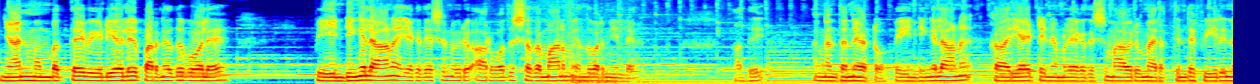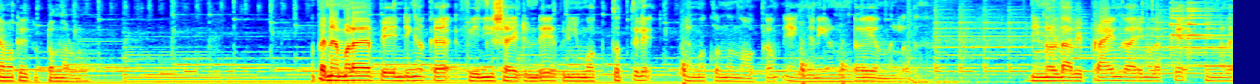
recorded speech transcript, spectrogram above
ഞാൻ മുമ്പത്തെ വീഡിയോയിൽ പറഞ്ഞതുപോലെ പെയിന്റിങ്ങിലാണ് ഏകദേശം ഒരു അറുപത് ശതമാനം എന്ന് പറഞ്ഞില്ലേ? അത് അങ്ങനെ തന്നെ കേട്ടോ. പെയിന്റിങ്ങിലാണ് കാര്യമായിട്ട് നമ്മൾ ഏകദേശം ആ ഒരു മരത്തിന്റെ ഫീൽ നമുക്ക് കിട്ടുന്നുള്ളൂ. അപ്പം നമ്മളെ പെയിന്റിങ്ങൊക്കെ ഫിനിഷ് ആയിട്ടുണ്ട്. പിന്നെ ഈ മൊത്തത്തിൽ നമുക്കൊന്ന് നോക്കാം എങ്ങനെയുണ്ട് എന്നുള്ളത്. നിങ്ങളുടെ അഭിപ്രായം കാര്യങ്ങളൊക്കെ നിങ്ങൾ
